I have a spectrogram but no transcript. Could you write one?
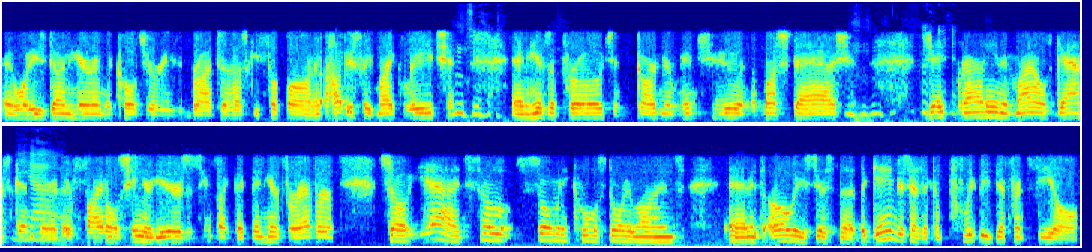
and what he's done here and the culture he's brought to Husky football, and obviously Mike Leach and yeah. and his approach, and Gardner Minshew and the mustache, and Jake Browning and Myles Gaskin, yeah. their their final senior years. It seems like they've been here forever. So yeah, it's so so many cool storylines, and it's always just the the game just has a completely different feel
